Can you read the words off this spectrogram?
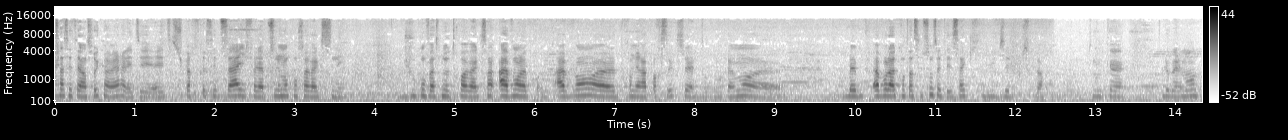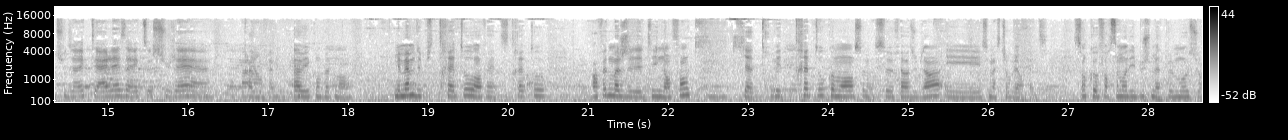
Ça, c'était un truc, ma mère, elle était, elle était super pressée de ça. Il fallait absolument qu'on soit vacciné il faut qu'on fasse nos trois vaccins avant, avant euh, le premier rapport sexuel. Donc vraiment, euh, avant la contraception, c'était ça qui lui faisait le plus peur. Donc euh, globalement, tu dirais que tu es à l'aise avec ce sujet pour parler ah en Ah oui, complètement. Mais même depuis très tôt, en fait, très tôt. En fait, moi, j'ai été une enfant qui, a trouvé très tôt comment se, faire du bien et se masturber, en fait. Sans que forcément au début je mette le mot sur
